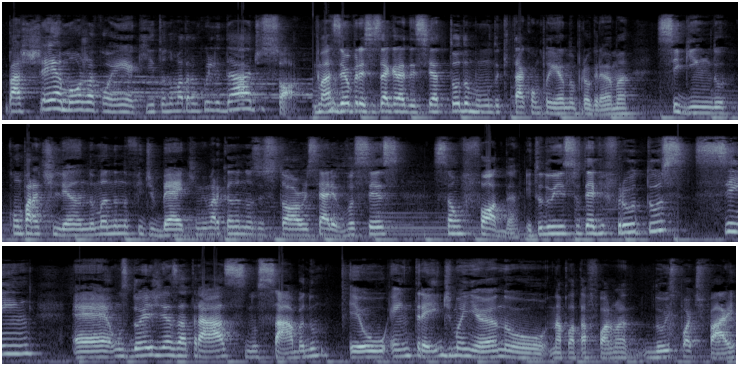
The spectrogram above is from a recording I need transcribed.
baixei a mão já correi aqui, tô numa tranquilidade só. Mas eu preciso agradecer a todo mundo que tá acompanhando o programa, seguindo, compartilhando, mandando feedback, me marcando nos stories. Sério, vocês são foda. E tudo isso teve frutos, sim é, uns dois dias atrás, no sábado, eu entrei de manhã no, na plataforma do Spotify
